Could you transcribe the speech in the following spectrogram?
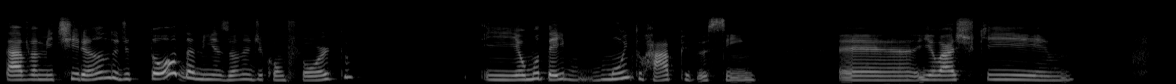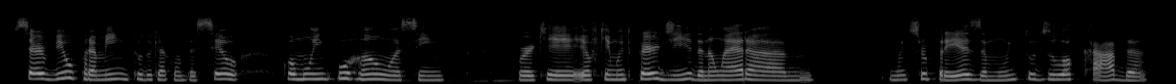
estava me tirando de toda a minha zona de conforto, e eu mudei muito rápido, assim, eh, e eu acho que serviu para mim tudo o que aconteceu como um empurrão, assim, porque eu fiquei muito perdida, não era muito surpresa, muito deslocada,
